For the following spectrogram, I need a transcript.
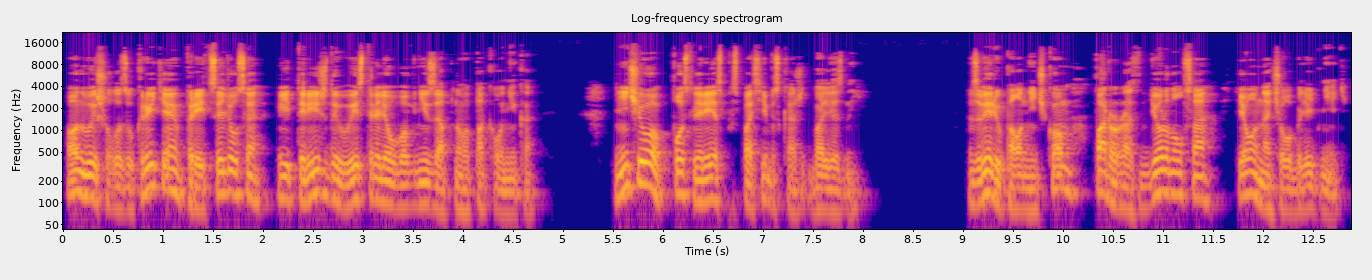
Он вышел из укрытия, прицелился и трижды выстрелил во внезапного поклонника. Ничего, после респа спасибо скажет болезный. Зверь упал ничком, пару раз дернулся, тело начало бледнеть.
